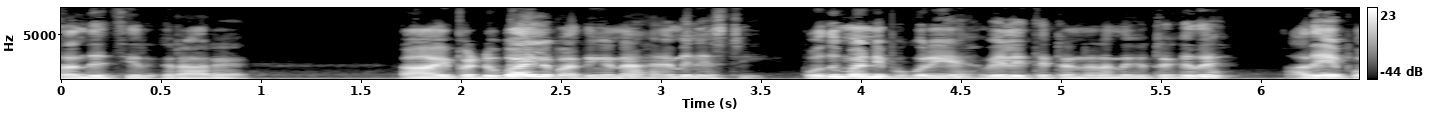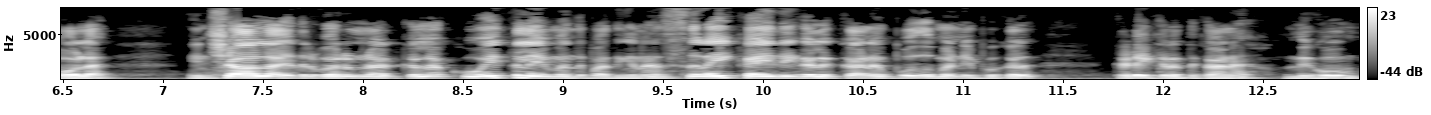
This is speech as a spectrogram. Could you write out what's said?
சந்திச்சிருக்கிறாரு. இப்போ துபாயில் பார்த்தீங்கன்னா அமினிஸ்டி பொது மன்னிப்புக்குரிய வேலை திட்டம் நடந்துகிட்டு இருக்குது. அதே போல் இன்ஷால்லா எதிர்வரும் நாட்களில் குவைத்திலையும் வந்து பார்த்திங்கன்னா சிறை கைதிகளுக்கான பொது மன்னிப்புகள் கிடைக்கிறதுக்கான மிகவும்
